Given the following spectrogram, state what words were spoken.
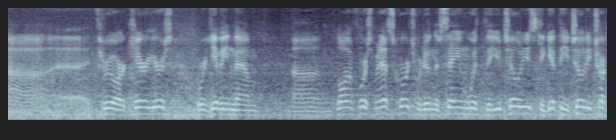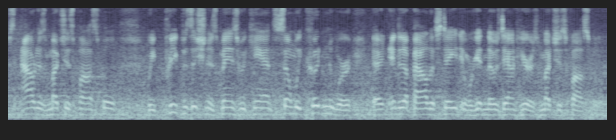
uh, through our carriers. We're giving them law enforcement escorts. We're doing the same with the utilities to get the utility trucks out as much as possible. We pre-positioned as many as we can. Some we couldn't. We're ended up out of the state, and we're getting those down here as much as possible.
